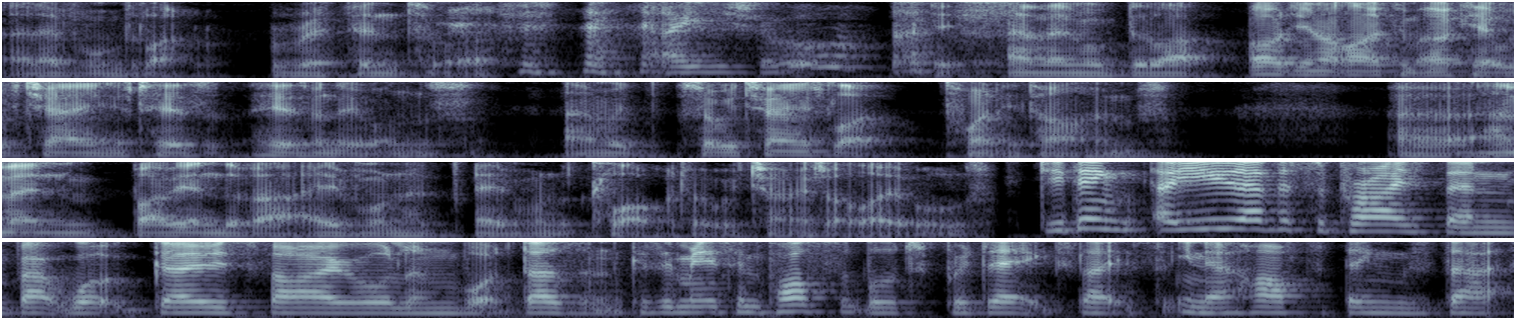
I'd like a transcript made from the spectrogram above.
And everyone would like rip into us. Are you sure? and then we'd be like, "Oh, do you not like them? Okay, we've changed. Here's here's the new ones." And we so we changed like twenty times. Uh, and then by the end of that, everyone had everyone had clocked that we changed our labels. Do you think? Are you ever surprised then about what goes viral and what doesn't? Because I mean, it's impossible to predict. Like you know, half the things that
